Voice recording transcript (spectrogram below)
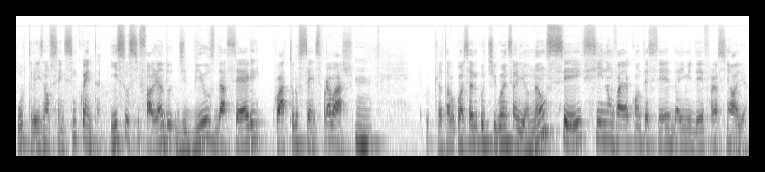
o 3950. Isso se falando de BIOS da série 400 para baixo. Uhum. O que eu estava conversando contigo antes ali, eu não sei se não vai acontecer da AMD falar assim, olha,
